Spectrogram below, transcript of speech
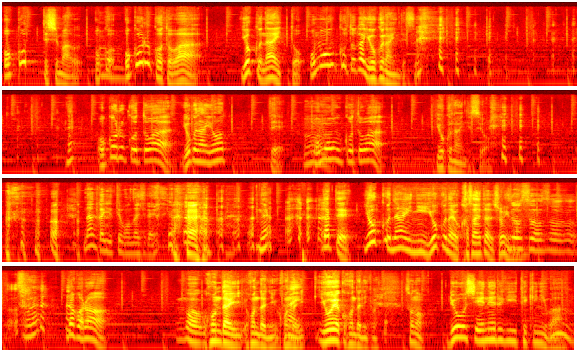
怒ってしまう。怒,、うん。怒ることは良くないと思うことが良くないんです。ね、怒ることは良くないよって思うことは良くないんですよ。なんか言っても同じだよね。ね、だって良くないに良くないを重ねたでしょ今。そうそうそうそうそう。ね、だから、まあ、本題本題に本題に、ようやく本題に行きます。その量子エネルギー的には、うん。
